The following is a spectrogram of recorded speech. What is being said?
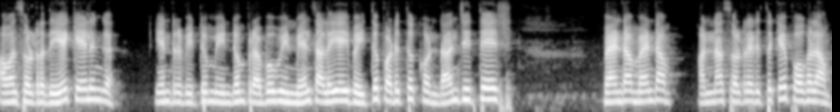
அவன் சொல்கிறதையே கேளுங்க என்று விட்டு மீண்டும் பிரபுவின் மேல் தலையை வைத்து படுத்துக்கொண்டான் ஜித்தேஷ் வேண்டாம் வேண்டாம் அண்ணா சொல்கிற இடத்துக்கே போகலாம்.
